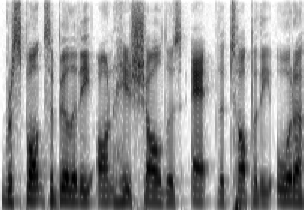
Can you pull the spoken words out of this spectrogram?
responsibility on his shoulders at the top of the order.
